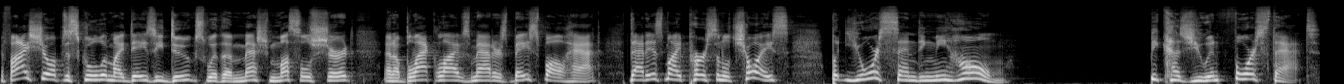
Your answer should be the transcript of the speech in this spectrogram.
If I show up to school in my Daisy Dukes with a mesh muscle shirt and a Black Lives Matters baseball hat, that is my personal choice, but you're sending me home because you enforce that.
